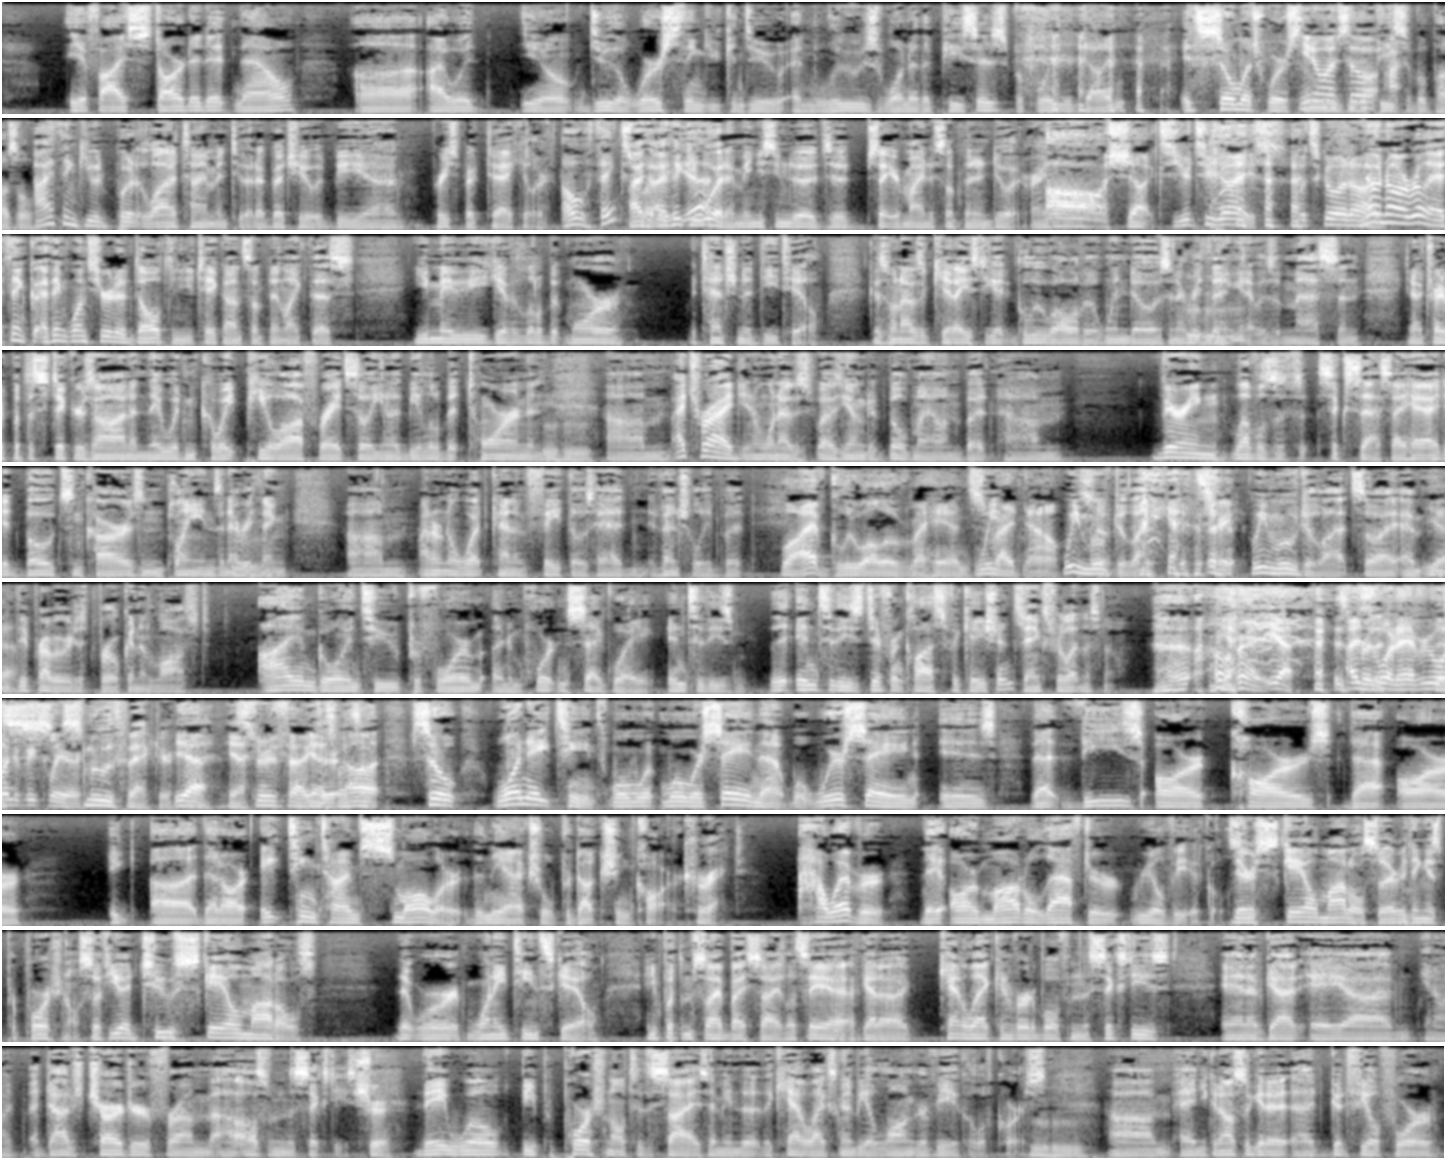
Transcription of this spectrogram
if I started it now, uh, I would, you know, do the worst thing you can do and lose one of the pieces before you're done. it's so much worse than You know what, losing a piece I- of a puzzle. I think you would put a lot of time into it. I bet you it would be uh, pretty spectacular. oh, thanks, I. I think Yeah. you would. I mean, you seem to, to set your mind to something and do it, right? Oh, shucks. You're too nice. What's going on? no, no, really. I think I think once you're an adult and you take on something like this, you maybe give a little bit more attention to detail. Because when I was a kid, I used to get glue all over the windows and everything, and it was a mess. And you know, I tried to put the stickers on, and they wouldn't quite peel off right, so you know, it'd be a little bit torn. And um, I tried, you know, when I was when I was young to build my own, but um, varying levels of success. I, I did boats and cars and planes and everything. Um, I don't know what kind of fate those had eventually, but Well, I have glue all over my hands right now. we so- moved a lot. Yeah, that's right. We moved a lot, so I, I Yeah. they probably were just broken and lost. I am going to perform an important segue into these into these different classifications. Thanks for letting us know. All right, yeah. I just the- want everyone to be clear. Smooth factor. Yeah, yeah. smooth factor. Uh, so one eighteenth. When we're, when we're saying that, what we're saying is that these are cars that are uh, that are eighteen times smaller than the actual production car. Correct. However, they are modeled after real vehicles. They're scale models, so everything is proportional. So if you had two scale models that were 118th scale, and you put them side by side, let's say I've got a Cadillac convertible from the 60s, and I've got a uh, you know a Dodge Charger from uh, also from the 60s. Sure. they will be proportional to the size. I mean, the the Cadillac's going to be a longer vehicle, of course, Mm-hmm. um, and you can also get a, a good feel for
